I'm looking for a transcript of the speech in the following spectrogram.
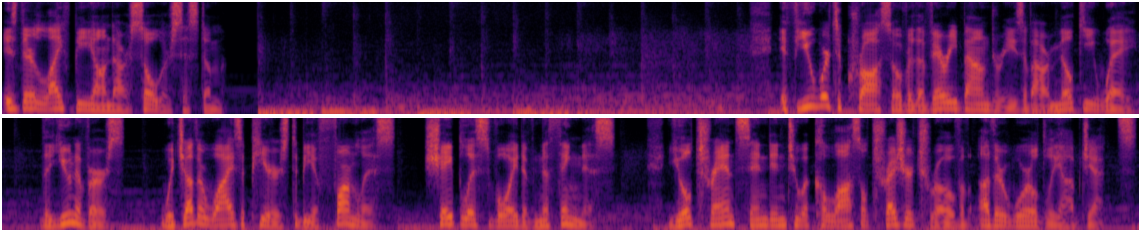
is there life beyond our solar system? If you were to cross over the very boundaries of our Milky Way, the universe, which otherwise appears to be a formless, shapeless void of nothingness, you'll transcend into a colossal treasure trove of otherworldly objects.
